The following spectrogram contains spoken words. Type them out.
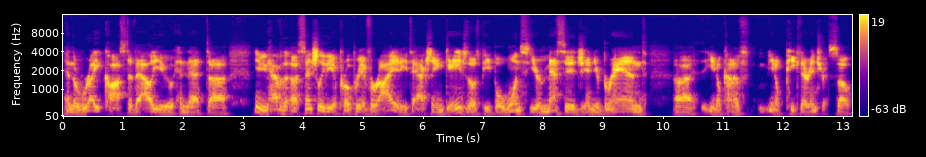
and the right cost to value, and that uh, you know you have the, essentially the appropriate variety to actually engage those people once your message and your brand, uh, you know, kind of you know pique their interest. So.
